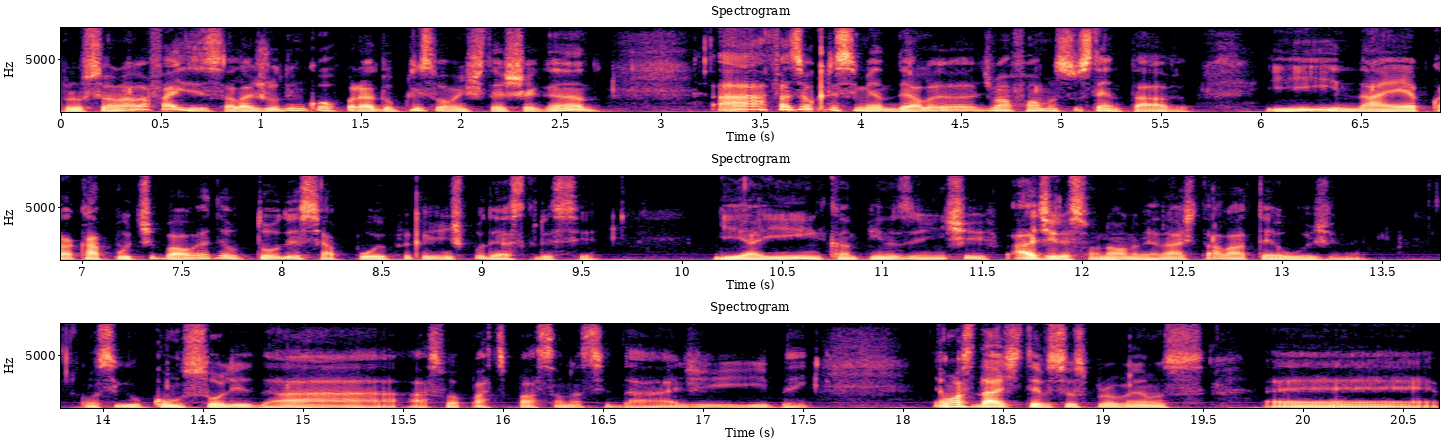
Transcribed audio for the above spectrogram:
profissional, ela faz isso, ela ajuda o incorporador, principalmente que está chegando, a fazer o crescimento dela de uma forma sustentável. E na época a Caput Bauer deu todo esse apoio para que a gente pudesse crescer. E aí em Campinas a gente, a direcional na verdade está lá até hoje, né? Conseguiu consolidar a sua participação na cidade e bem. É uma cidade que teve seus problemas, é,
